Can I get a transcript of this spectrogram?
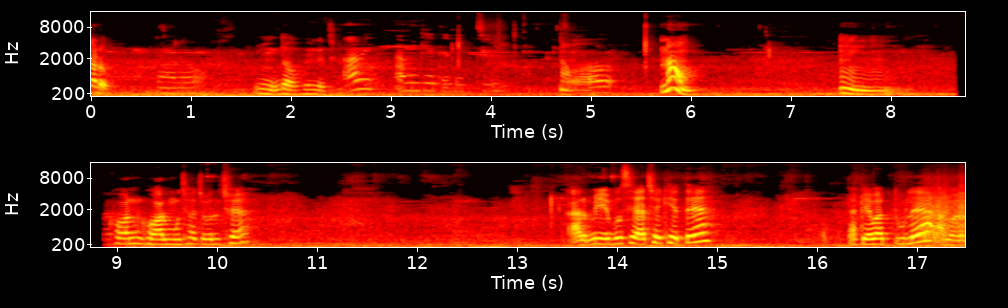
দাঁড়ো। হুম দাও হয়ে গেছে। আমি আমি খেতে দিচ্ছি। নাও। নাও। এখন ঘর মোছা চলছে। আর মেয়ে বসে আছে খেতে। তাকে আবার তুলে আবার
